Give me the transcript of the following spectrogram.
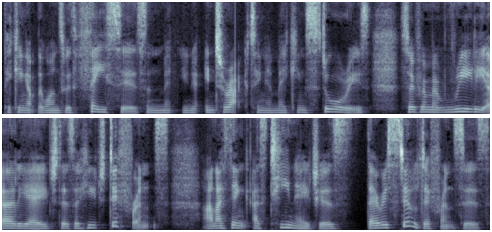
picking up the ones with faces and you know interacting and making stories. So from a really early age there's a huge difference. And i think as teenagers there is still differences.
